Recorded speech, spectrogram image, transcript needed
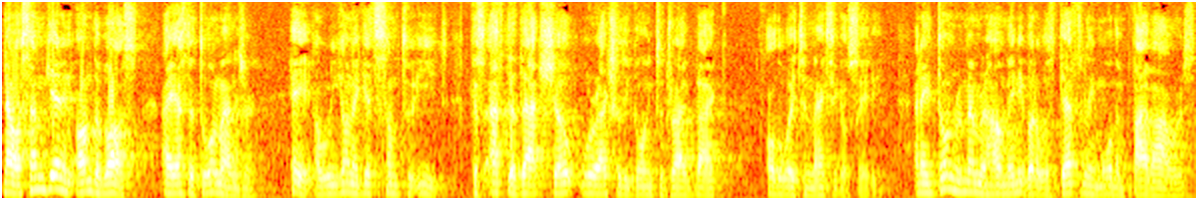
Now, as I'm getting on the bus, I asked the tour manager, hey, are we gonna get some to eat? Because after that show, we're actually going to drive back all the way to Mexico City. And I don't remember how many, but it was definitely more than five hours.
